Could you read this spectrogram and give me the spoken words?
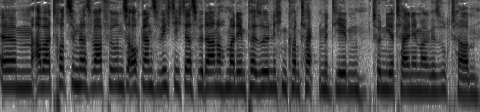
Ähm, aber trotzdem, das war für uns auch ganz wichtig, dass wir da nochmal den persönlichen Kontakt mit jedem Turnierteilnehmer gesucht haben.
